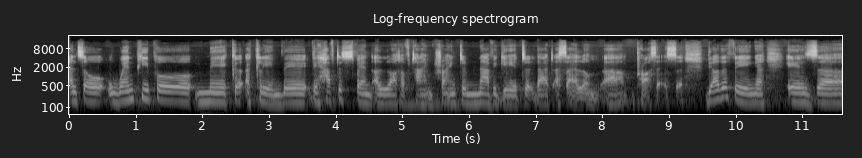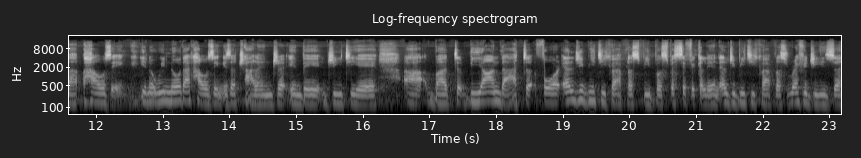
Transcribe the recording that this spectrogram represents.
And so when people make a claim, they, they have to spend a lot of time trying to navigate that asylum um, process. The other thing is uh, housing. You know, we know that housing is a challenge in the GTA, uh, but beyond that, for LGBTQI plus people specifically and LGBTQI plus refugees, uh,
